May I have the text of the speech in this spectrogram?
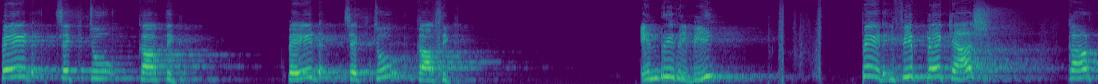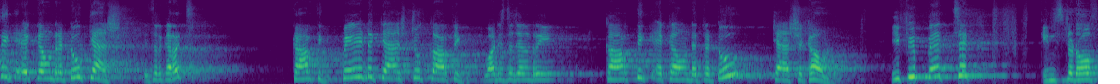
paid check to Karthik, paid check to Karthik entry will be paid. If we pay cash, Karthik account to cash. Is that correct? Karthik paid cash to Karthik. What is the journal entry? Karthik account to cash account. If you pay check instead of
